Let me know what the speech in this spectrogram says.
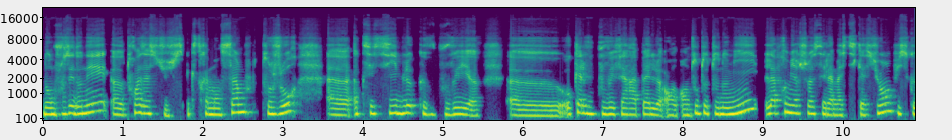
Donc je vous ai donné euh, trois astuces extrêmement simples, toujours euh, accessibles, que vous pouvez, auxquelles vous pouvez faire appel en, en toute autonomie. La première chose c'est la mastication, puisque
